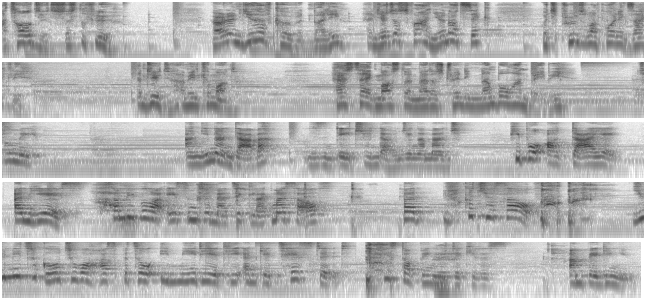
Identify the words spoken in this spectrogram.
I told you, it's just the flu. And you have COVID, buddy, and you're just fine. You're not sick, which proves my point exactly. And dude, I mean, come on. Hashtag Master and Matters trending number one, baby. Chomi, anginandaba nezinto eyitrendayo njengamanje. People are dying. And yes, some people are asymptomatic like myself, but look at yourself. You need to go to a hospital immediately and get tested. Please stop being ridiculous. I'm begging you.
